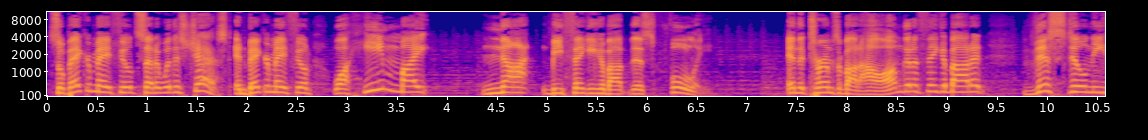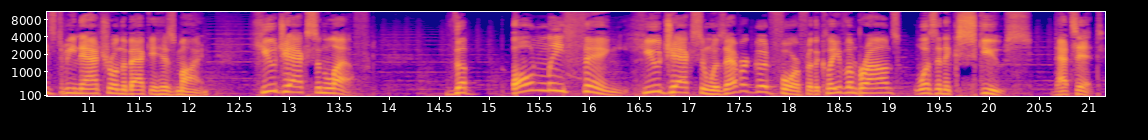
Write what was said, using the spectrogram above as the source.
So Baker Mayfield said it with his chest. And Baker Mayfield, while he might not be thinking about this fully in the terms about how I'm going to think about it, this still needs to be natural in the back of his mind. Hue Jackson left. The only thing Hue Jackson was ever good for for the Cleveland Browns was an excuse. That's it.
